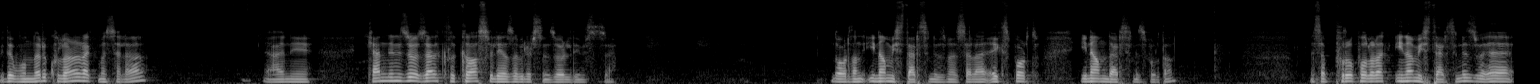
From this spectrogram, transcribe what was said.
Bir de bunları kullanarak mesela yani kendinize özel cl- class bile yazabilirsiniz öyle diyeyim size. Oradan inam istersiniz mesela. Export inam dersiniz buradan. Mesela prop olarak inam istersiniz ve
